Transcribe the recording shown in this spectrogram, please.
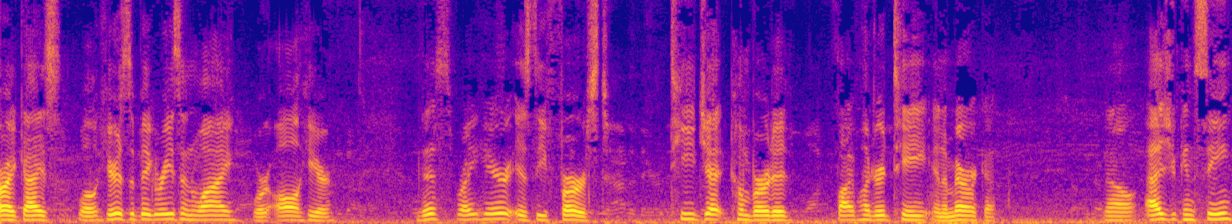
right, guys. Well, here's the big reason why we're all here. This right here is the first T-Jet converted 500T in America. Now, as you can see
